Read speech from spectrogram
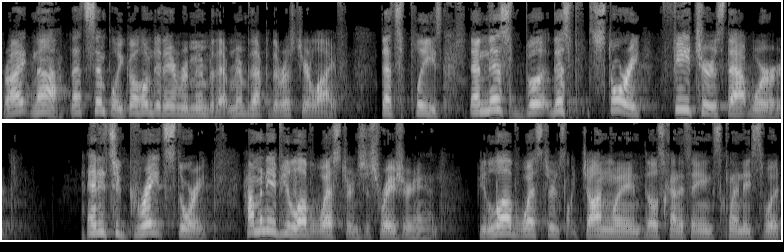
right? Nah. That's simple. You go home today and remember that. Remember that for the rest of your life. That's please. And this, book, this story features that word. And it's a great story. How many of you love Westerns? Just raise your hand. If you love Westerns like John Wayne, those kind of things, Clint Eastwood.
